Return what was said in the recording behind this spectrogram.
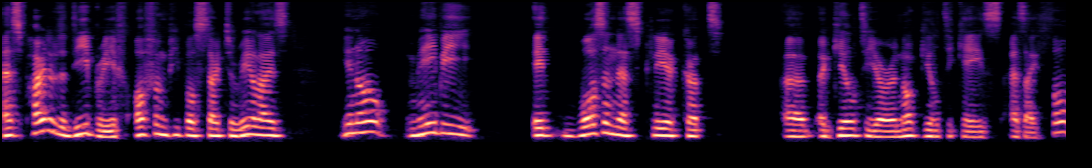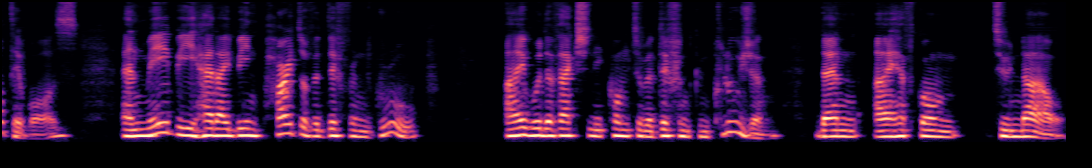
as part of the debrief, often people start to realize, you know, maybe it wasn't as clear cut a, a guilty or a not guilty case as I thought it was. And maybe had I been part of a different group, I would have actually come to a different conclusion than I have come to now.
